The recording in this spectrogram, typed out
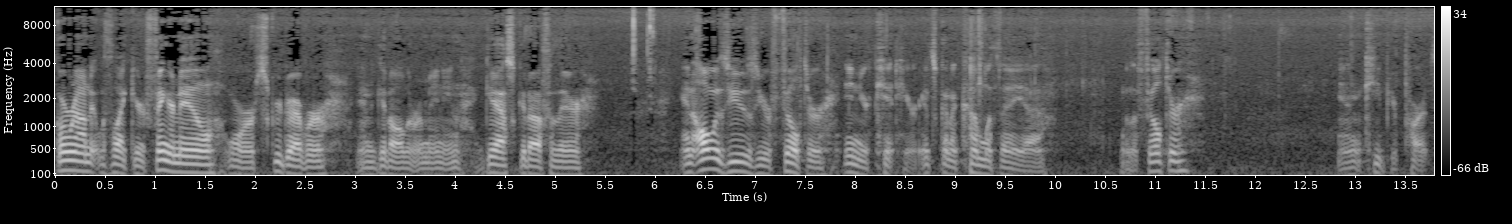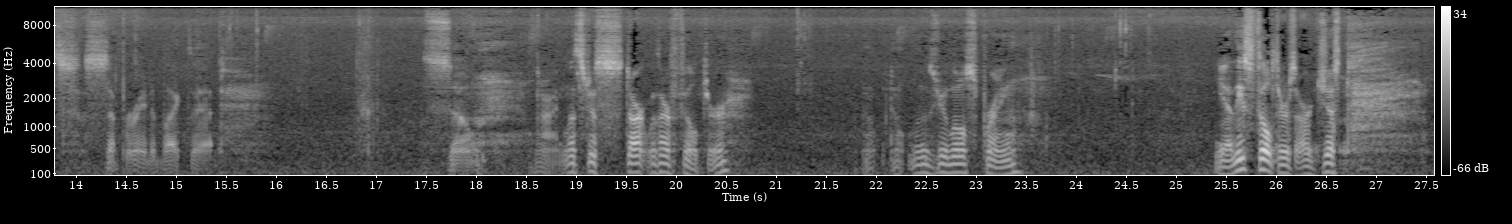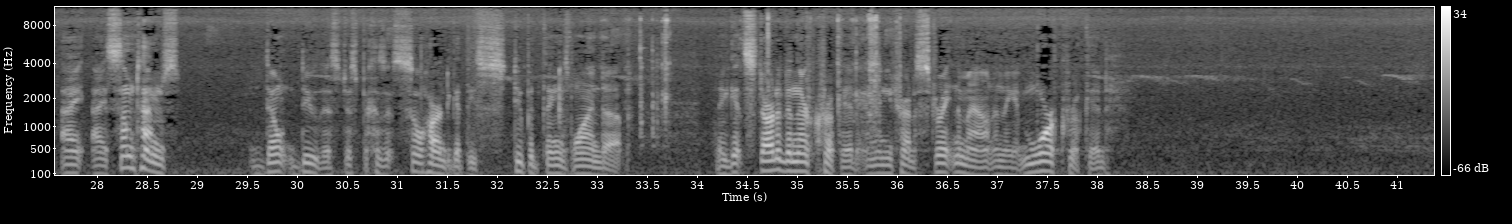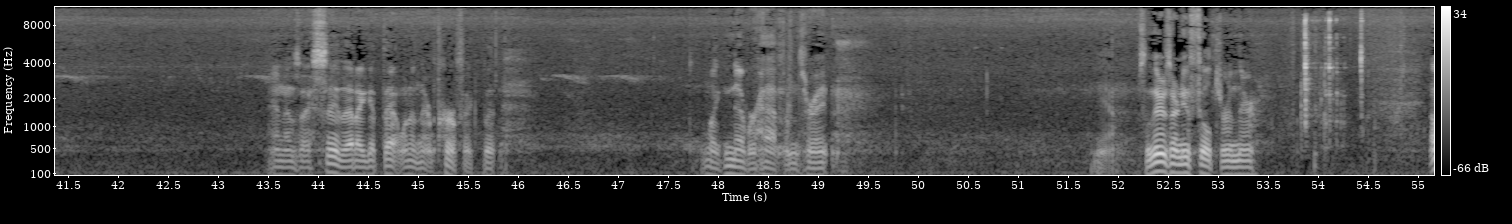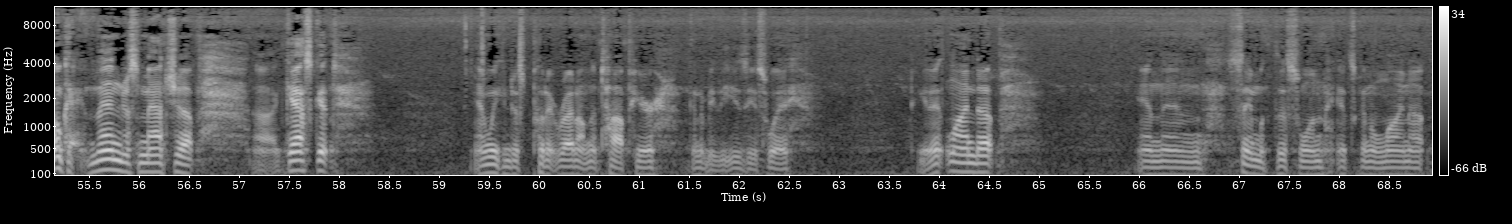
Go around it with like your fingernail or screwdriver and get all the remaining gasket off of there. And always use your filter in your kit here. It's going to come with a uh, with a filter and keep your parts separated like that. So, alright, let's just start with our filter. Don't lose your little spring. Yeah, these filters are just... I, I sometimes don't do this just because it's so hard to get these stupid things lined up. They get started and they're crooked, and then you try to straighten them out, and they get more crooked. And as I say that, I get that one in there perfect, but like never happens, right? So there's our new filter in there. Okay, then just match up uh, gasket, and we can just put it right on the top here. Going to be the easiest way to get it lined up. And then same with this one, it's going to line up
